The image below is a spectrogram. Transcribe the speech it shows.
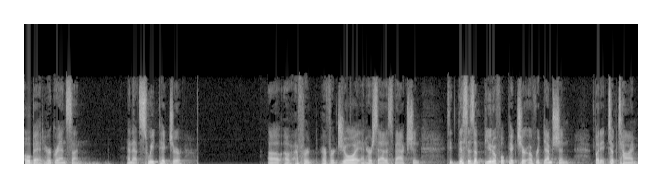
Obed, her grandson. And that sweet picture uh, of, of, her, of her joy and her satisfaction. See, this is a beautiful picture of redemption but it took time.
